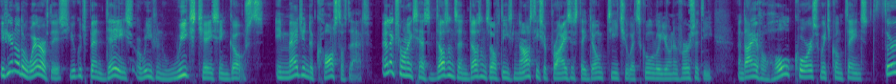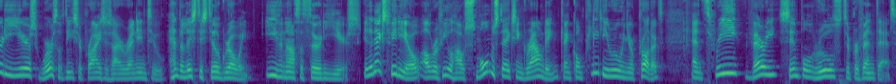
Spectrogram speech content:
If you're not aware of this, you could spend days or even weeks chasing ghosts. Imagine the cost of that. Electronics has dozens and dozens of these nasty surprises they don't teach you at school or university. And I have a whole course which contains 30 years worth of these surprises I ran into. And the list is still growing, even after 30 years. In the next video, I'll reveal how small mistakes in grounding can completely ruin your product and three very simple rules to prevent that.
